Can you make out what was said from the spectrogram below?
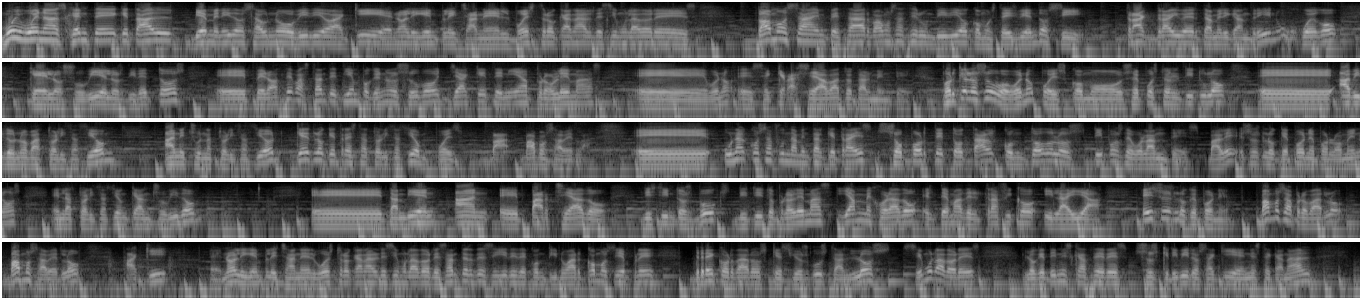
Muy buenas gente, ¿qué tal? Bienvenidos a un nuevo vídeo aquí en Oli Gameplay Channel, vuestro canal de simuladores. Vamos a empezar, vamos a hacer un vídeo, como estáis viendo, sí, Track Driver de American Dream, un juego que lo subí en los directos, eh, pero hace bastante tiempo que no lo subo ya que tenía problemas eh, bueno, eh, se crasheaba totalmente. ¿Por qué lo subo? Bueno, pues como os he puesto en el título, ha habido nueva actualización han hecho una actualización. ¿Qué es lo que trae esta actualización? Pues va, vamos a verla. Eh, una cosa fundamental que trae es soporte total con todos los tipos de volantes, ¿vale? Eso es lo que pone por lo menos en la actualización que han subido. Eh, también han eh, parcheado distintos bugs, distintos problemas y han mejorado el tema del tráfico y la IA. Eso es lo que pone. Vamos a probarlo, vamos a verlo aquí en Oli Gameplay Channel, vuestro canal de simuladores. Antes de seguir y de continuar, como siempre, recordaros que si os gustan los simuladores, lo que tenéis que hacer es suscribiros aquí en este canal,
